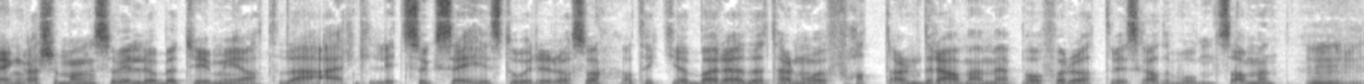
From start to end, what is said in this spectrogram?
engasjement så vil det jo bety mye at det er litt suksesshistorier også. At ikke bare dette er noe fattern drar meg med på for at vi skal ha det vondt sammen. Mm.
